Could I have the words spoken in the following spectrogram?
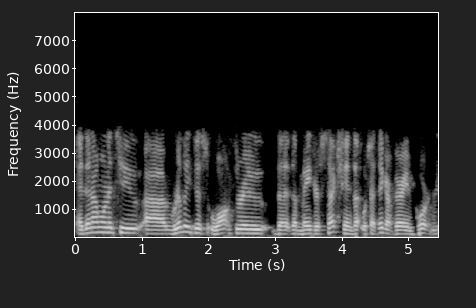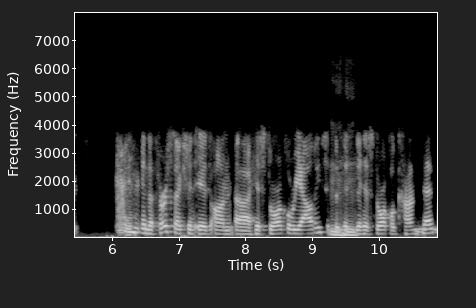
And then I wanted to uh, really just walk through the, the major sections, which I think are very important and the first section is on uh, historical realities, mm-hmm. the, the, historical context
